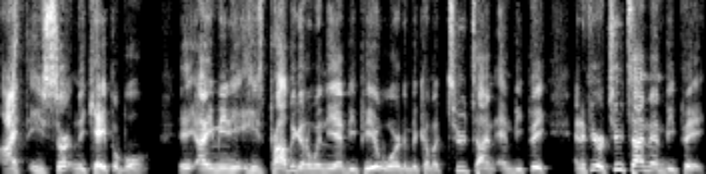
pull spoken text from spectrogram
I he's certainly capable. I mean, he's probably going to win the MVP award and become a two-time MVP. And if you're a two-time MVP,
